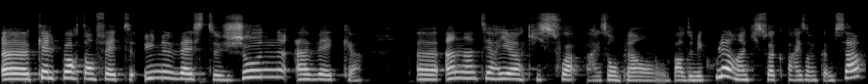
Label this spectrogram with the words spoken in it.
qu'elle porte en fait une veste jaune avec un intérieur qui soit, par exemple, hein, on parle de mes couleurs, hein, qui soit par exemple comme ça.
